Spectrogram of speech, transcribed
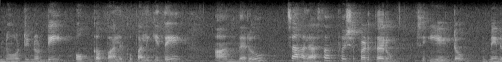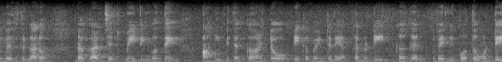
నోటి నుండి ఒక్క పలుకు పలికితే అందరూ చాలా సంతోషపడతారు. ఏంటో నేను వెళ్తున్నాను. నాకు అర్జెంట్ మీటింగ్ ఉంది. అని విధంగా అంటూ ఇక వెంటనే అక్కడి నుండి గగన్ వెళ్ళిపోతూ ఉంటే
